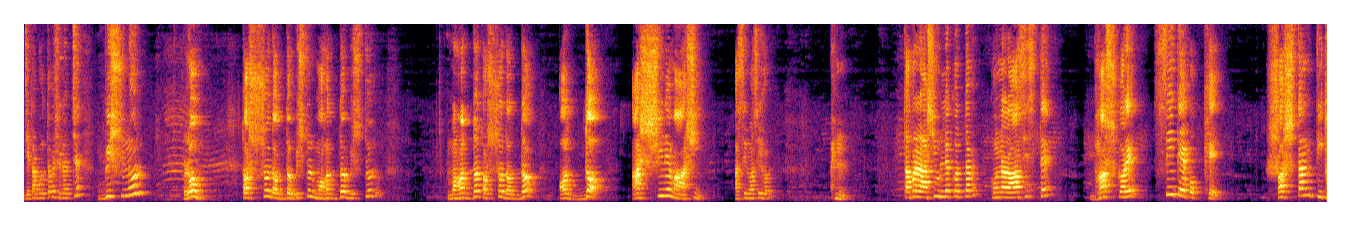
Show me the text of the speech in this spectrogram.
যেটা বলতে হবে সেটা হচ্ছে বিষ্ণুর রোম। তস্য দদ্দ বিষ্ণুর মহদ্দ বিষ্ণুর মহদ্দ তস্য দদ্দ অদ্য আশ্বিনে মাসি। আশ্বিন মাসেই হবে। তারপরে রাশি উল্লেখ করতে হবে। কন্যা রাশিস্তে ভাস করে শীতে পক্ষে ষষ্ঠাং তীর্থ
